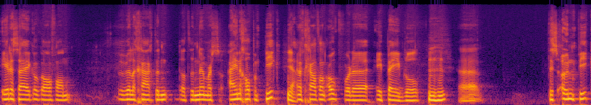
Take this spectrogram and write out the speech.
eerder zei ik ook al van... we willen graag de, dat de nummers eindigen op een piek. Ja. En het geldt dan ook voor de EP. Ik bedoel, Mhm. eh, het is een piek,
